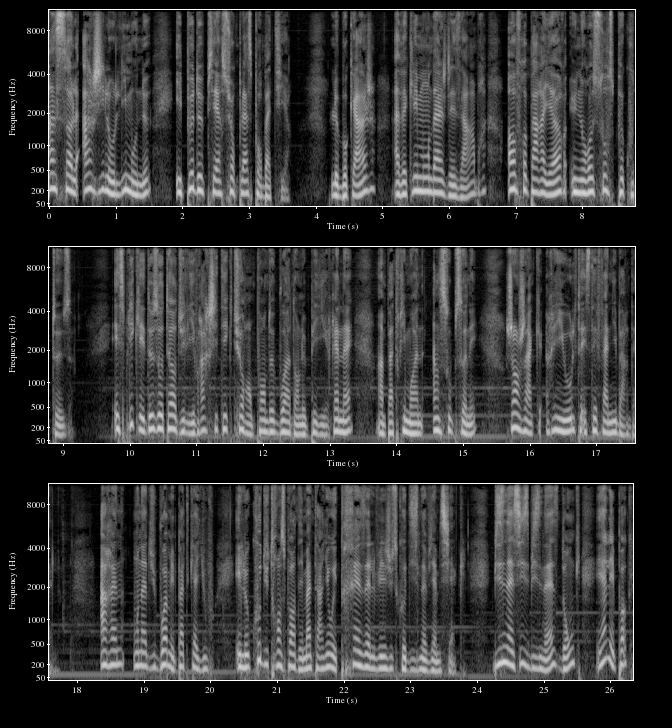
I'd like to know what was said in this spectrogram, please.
un sol argilo-limoneux et peu de pierres sur place pour bâtir. Le bocage, avec l'émondage des arbres, offre par ailleurs une ressource peu coûteuse expliquent les deux auteurs du livre Architecture en pan de bois dans le pays rennais, un patrimoine insoupçonné, Jean-Jacques Rioult et Stéphanie Bardel. À Rennes, on a du bois mais pas de cailloux, et le coût du transport des matériaux est très élevé jusqu'au 19e siècle. Business is business donc, et à l'époque,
